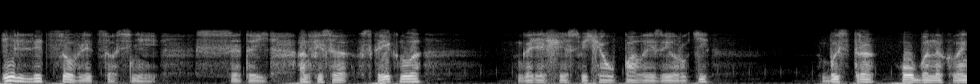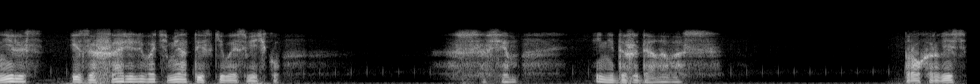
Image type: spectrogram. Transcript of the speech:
и лицо в лицо с ней. С этой Анфиса вскрикнула, горящая свеча упала из ее руки. Быстро оба наклонились и зашарили во тьме, отыскивая свечку. «Совсем и не дожидала вас». Прохор весь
